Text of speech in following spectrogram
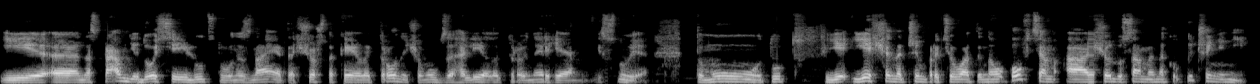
і е, насправді досі людство не знає, та що ж таке електрон і чому взагалі електроенергія існує. Тому тут є, є ще над чим працювати науковцям. А щодо саме накопичення, ні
